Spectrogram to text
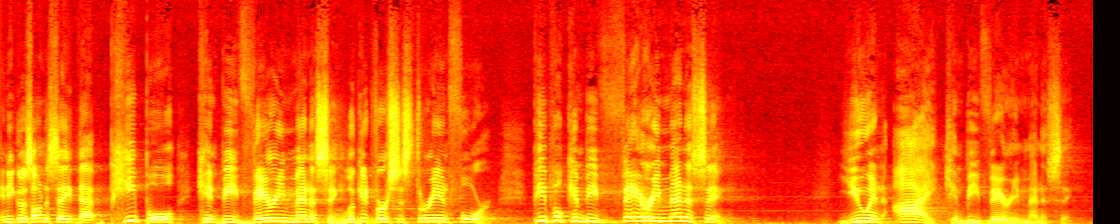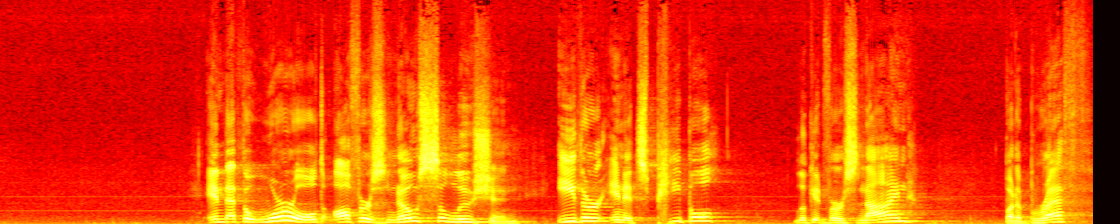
And he goes on to say that people can be very menacing. Look at verses three and four. People can be very menacing. You and I can be very menacing. And that the world offers no solution either in its people, look at verse 9, but a breath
